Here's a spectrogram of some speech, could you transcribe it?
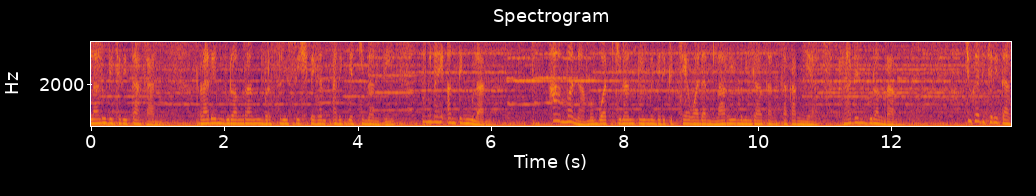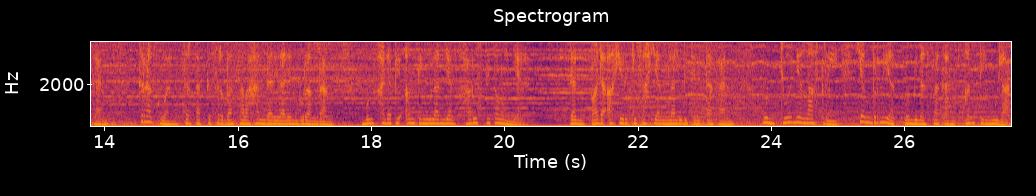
lalu diceritakan, Raden Burangrang berselisih dengan adiknya Kinanti mengenai anting wulan. Hal mana membuat Kinanti menjadi kecewa dan lari meninggalkan kakangnya, Raden Burangrang. Juga diceritakan keraguan serta keserba-salahan dari Raden Burangrang menghadapi anting wulan yang harus ditolongnya. Dan pada akhir kisah yang lalu diceritakan, munculnya Lastri yang berniat membinasakan anting wulan.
